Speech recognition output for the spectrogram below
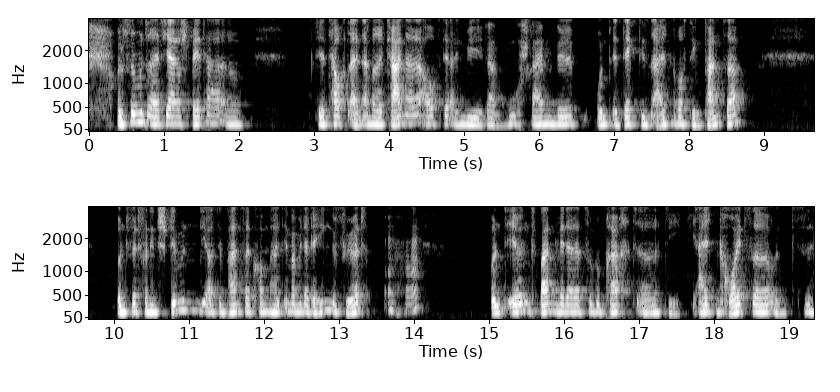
Und 35 Jahre später äh, taucht ein Amerikaner auf, der irgendwie da ein Buch schreiben will und entdeckt diesen alten rostigen Panzer und wird von den Stimmen, die aus dem Panzer kommen, halt immer wieder dahin geführt. Mhm. Und irgendwann wird er dazu gebracht, äh, die, die alten Kreuze und äh,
